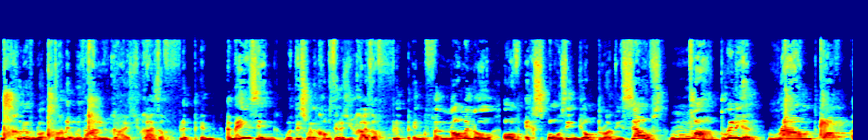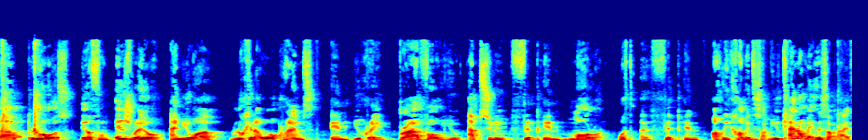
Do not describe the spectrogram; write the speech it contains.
We could have not done it without you guys. You guys are flipping amazing. With this, when it comes to this, you guys are flipping phenomenal of exposing your bloody selves. Mwah, brilliant. Round of applause. You're from Israel and you are looking at war crimes in Ukraine. Bravo, you absolute flipping moron. What a flipping... Oh, you can't make this up. You cannot make this up, guys.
